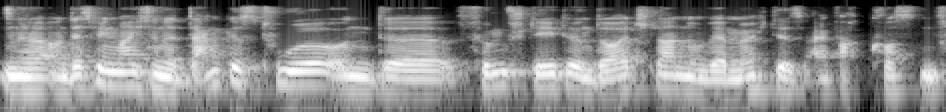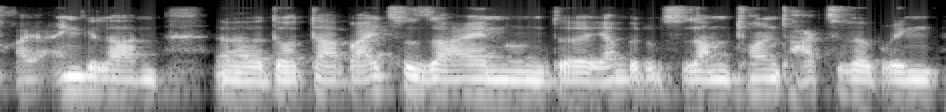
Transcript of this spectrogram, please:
Und deswegen mache ich so eine Dankestour und äh, fünf Städte in Deutschland und wer möchte, ist einfach kostenfrei eingeladen, äh, dort dabei zu sein und äh, ja, mit uns zusammen einen tollen Tag zu verbringen.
